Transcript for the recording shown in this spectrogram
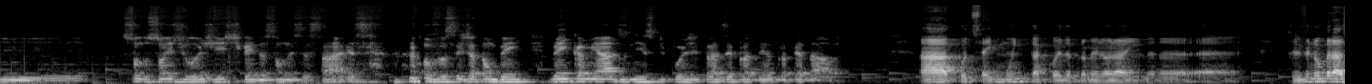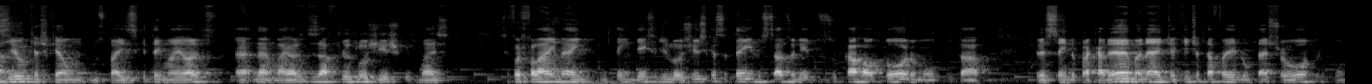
e, soluções de logística ainda são necessárias? Ou vocês já estão bem, bem encaminhados nisso depois de trazer para dentro a pedala? Ah, putz, tem muita coisa para melhorar ainda, né? É, inclusive no Brasil, que acho que é um dos países que tem maiores, é, né, maiores desafios logísticos, mas se for falar né, em, tendência de logística, você tem nos Estados Unidos o carro autônomo, que está crescendo pra caramba, né? Aqui a gente já está fazendo um teste ou outro com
